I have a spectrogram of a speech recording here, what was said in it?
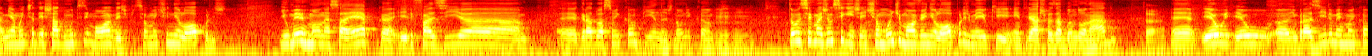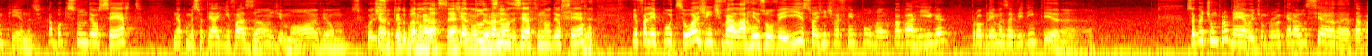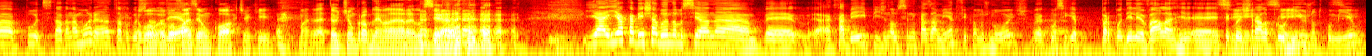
a minha mãe tinha deixado muitos imóveis, principalmente em Nilópolis. E o meu irmão, nessa época, ele fazia é, graduação em Campinas, na Unicamp. Uhum. Então você imagina o seguinte: a gente tinha um monte de imóvel em Nilópolis, meio que, entre aspas, abandonado. Tá. É, eu eu uh, em Brasília, meu irmão em Campinas. Acabou que isso não deu certo. Né, começou a ter a invasão de imóvel, coisas Tinha super tudo para não dar certo Tinha tudo para não dar certo e não deu certo. e eu falei, putz, ou a gente vai lá resolver isso, ou a gente vai ficar empurrando com a barriga problemas a vida inteira. Uhum. Só que eu tinha um problema, eu tinha um problema que era a Luciana. Eu tava, putz, tava namorando, tava gostando eu vou, eu dela. vou fazer um corte aqui. eu tinha um problema, ela era a Luciana. E aí eu acabei chamando a Luciana, é, acabei pedindo a Luciana em casamento, ficamos noivos, é, consegui para poder levá-la, é, sequestrá-la para o Rio junto comigo.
